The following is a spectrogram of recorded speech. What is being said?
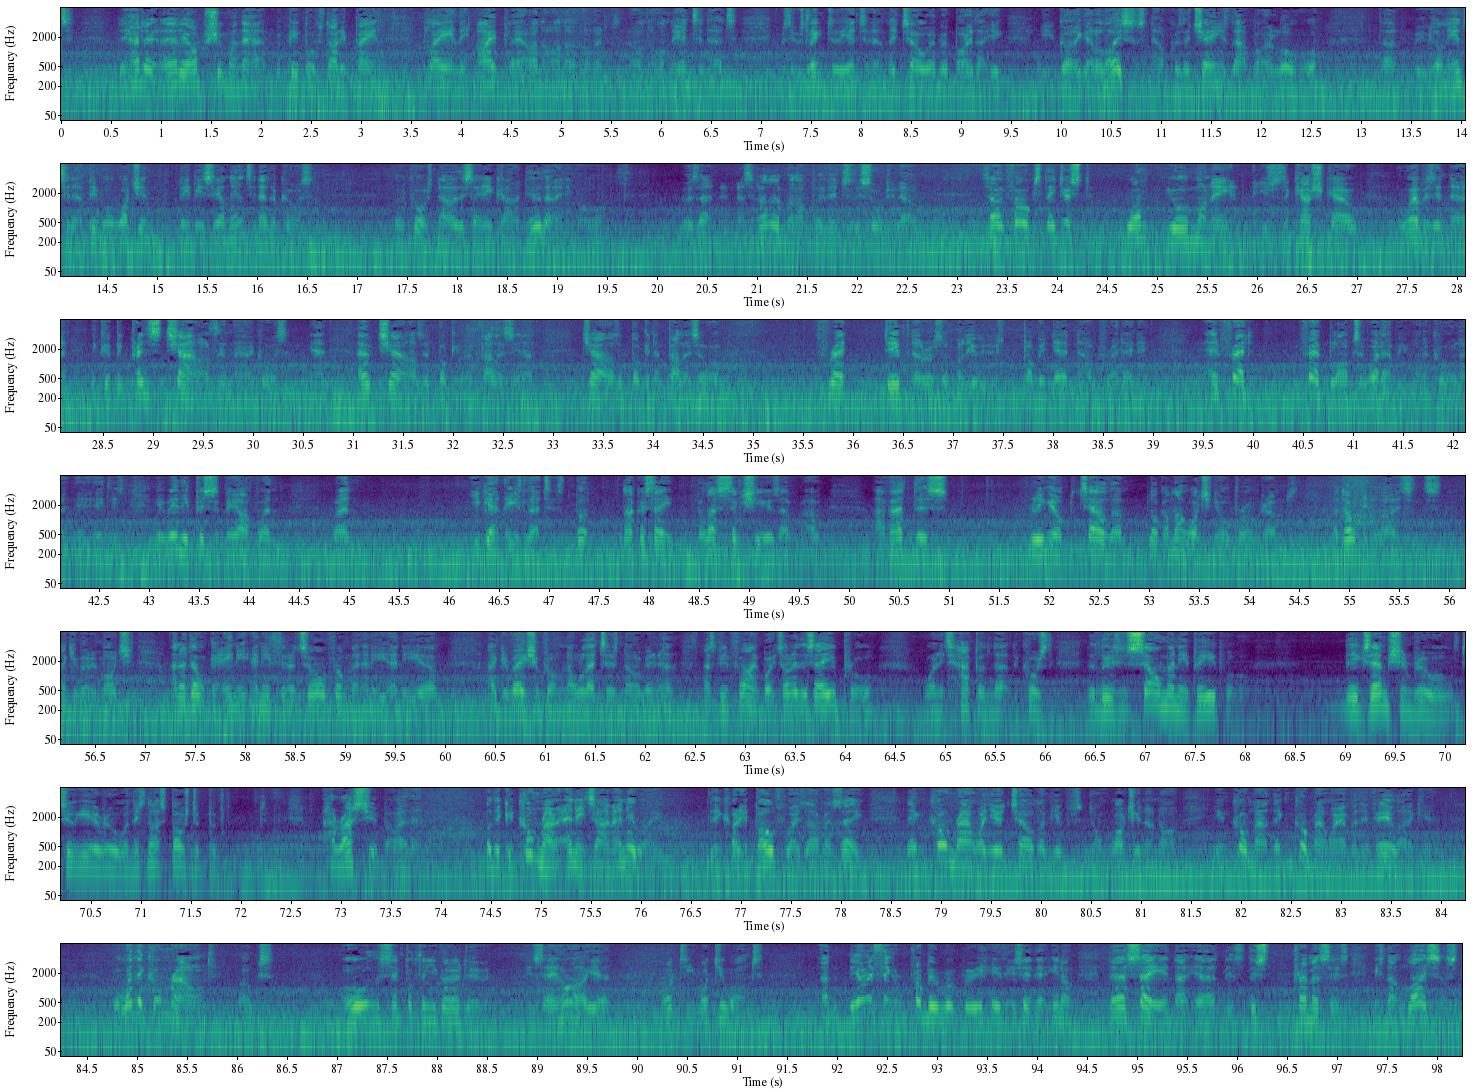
they had a, they had the option when they had when people started paying playing the iPlayer on on a, on, a, on, on the internet because it was linked to the internet. And they told everybody that you you've got to get a license now because they changed that by law. That it was on the internet. People were watching BBC on the internet, of course. But of course now they're saying you can't do that anymore. Because that that's another monopoly they just sorted out. So folks, they just want your money and you're just a cash cow whoever's in there. It could be Prince Charles in there, of course. Yeah, oh Charles at Buckingham Palace. You know, Charles at Buckingham Palace, or Fred Dibnah or somebody who's probably dead now. Fred, ain't it? And Fred, Fred Bloggs or whatever you want to call it. It, it, it really pisses me off when when you get these letters. But like I say, the last six years I've I've, I've had this ring up tell them, look, I'm not watching your programs. I don't need a license. Thank you very much and I don't get any anything at all from any any um, aggravation from no letters, no. That's been fine. But it's only this April when it's happened that, of course, they're losing so many people. The exemption rule, two-year rule, and it's not supposed to harass you by them, but they could come round at any time anyway. They got it both ways, like I say. They can come round whether you tell them you don't watch it or not. You can come round. They can come round whenever they feel like it. But when they come round, folks, all the simple thing you've got to do is say, "Who are you? What do you, what do you want?" And the only thing probably he said, you know, they're saying that uh, this, this premises is not licensed.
